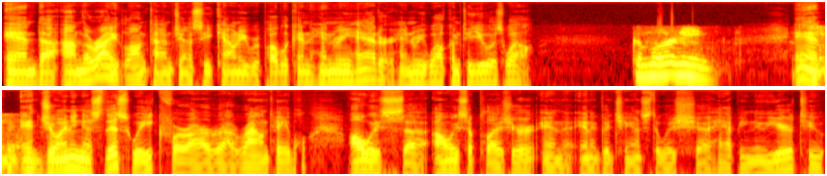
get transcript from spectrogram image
And uh, on the right, longtime Genesee County Republican Henry Hatter. Henry, welcome to you as well. Good morning. And and joining us this week for our uh, roundtable, always uh, always a pleasure and and a good chance to wish uh, Happy New Year to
